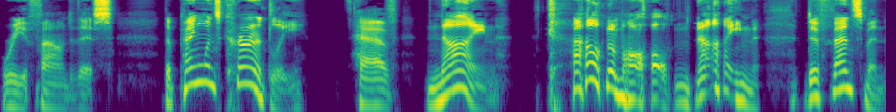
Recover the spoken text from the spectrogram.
where you found this. The Penguins currently have nine, count them all, nine. Defensemen.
